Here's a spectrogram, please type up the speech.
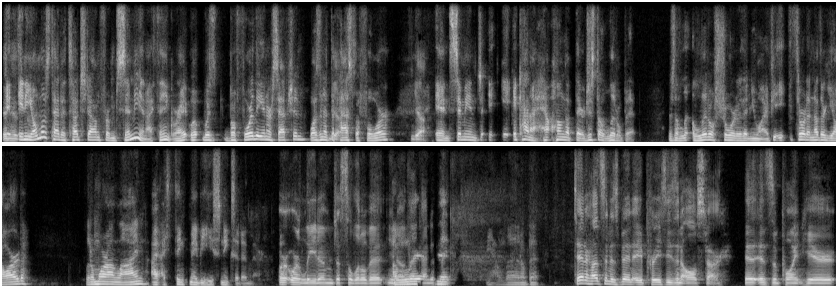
And, and he almost had a touchdown from Siemian, I think, right? What was before the interception? Wasn't it the yes. pass before? Yeah. And Siemian, it, it kind of hung up there just a little bit. There's a, li- a little shorter than you want. If you throw it another yard, a little more online, I, I think maybe he sneaks it in there or or lead him just a little bit, you know, that kind of bit. thing. Yeah, a little bit. Tanner Hudson has been a preseason All Star. Is the point here?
